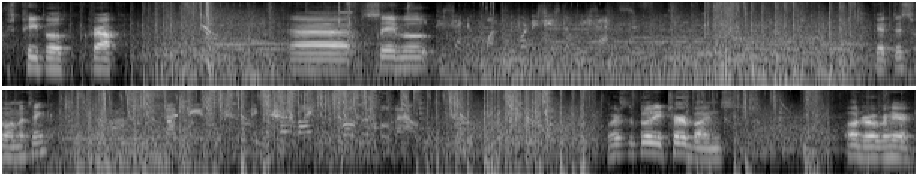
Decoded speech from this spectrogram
there's people. Crap. Uh, disable. The second one before the system resets. Get this one, I think. That's it. The turbine is vulnerable now. Where's the bloody turbines? Oh, they're over here.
